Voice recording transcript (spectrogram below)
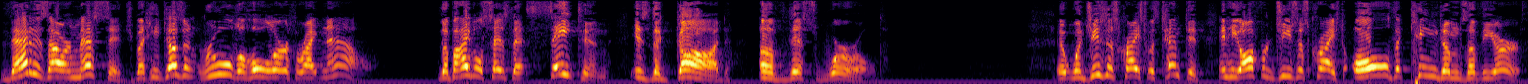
That is our message, but he doesn't rule the whole earth right now. The Bible says that Satan is the God of this world. Uh, when Jesus Christ was tempted and he offered Jesus Christ all the kingdoms of the earth,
